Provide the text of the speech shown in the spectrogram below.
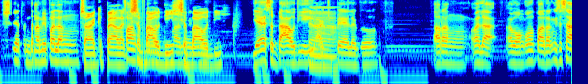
shit, ang dami palang, sa archipelago, sa Baudi, ano sa. Baudi. yes, sa Baudi Ah. Archipelago. Parang, wala, ewan ko, parang isa sa,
